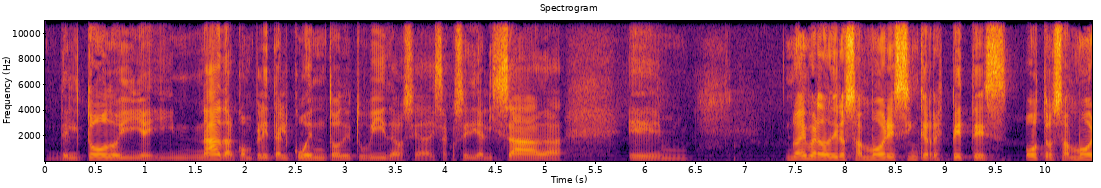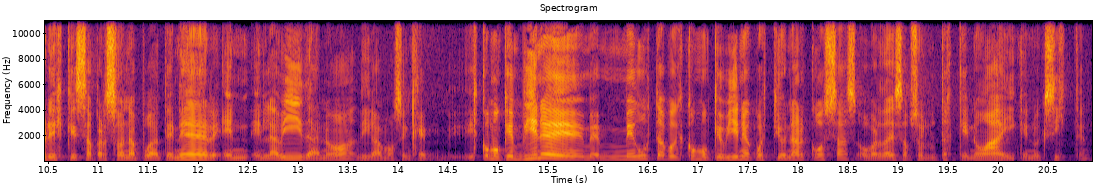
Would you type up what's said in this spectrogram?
del todo y, nada completa el cuento de tu vida, o sea, esa cosa idealizada. Eh, no hay verdaderos amores sin que respetes otros amores que esa persona pueda tener en, la vida, ¿no? Digamos, en gen- es como que viene, me gusta porque es como que viene a cuestionar cosas o verdades absolutas que no hay, que no existen.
